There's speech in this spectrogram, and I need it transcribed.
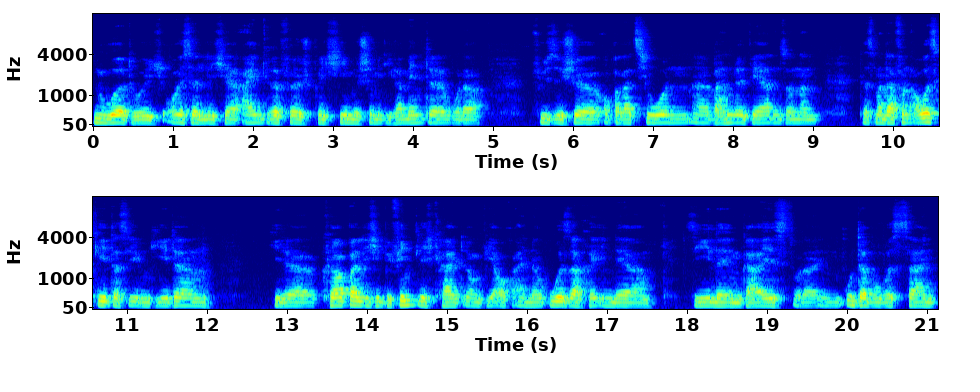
nur durch äußerliche Eingriffe, sprich chemische Medikamente oder physische Operationen äh, behandelt werden, sondern dass man davon ausgeht, dass eben jede, jede körperliche Befindlichkeit irgendwie auch eine Ursache in der Seele, im Geist oder im Unterbewusstsein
